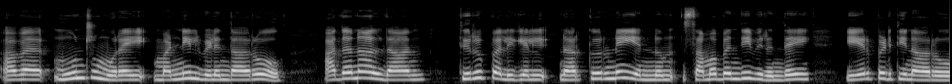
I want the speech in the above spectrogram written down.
அவர் மூன்று முறை மண்ணில் விழுந்தாரோ? அதனால்தான் திருப்பலியில் நற்கருணை என்னும் சமபந்தி விருந்தை ஏற்படுத்தினாரோ?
